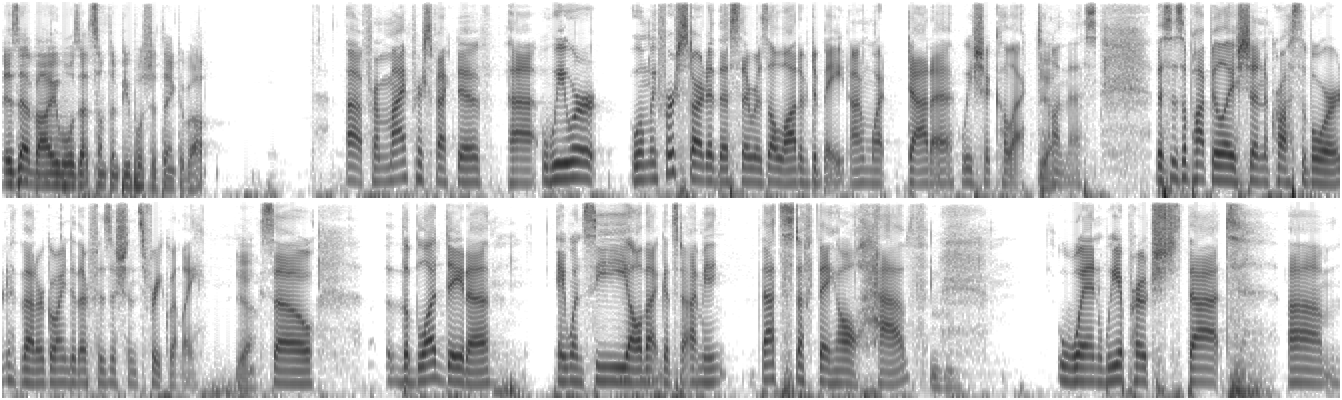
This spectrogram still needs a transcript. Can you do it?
is that valuable? Is that something people should think about? uh, from my perspective, uh, we were when we first started this, there was a lot of debate on what data we should collect Yeah. on this. This is a population across the board that are going to their physicians frequently. Yeah. So the blood data, A1C, all that good stuff. I mean, that's stuff they all have. When we approached that, um,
